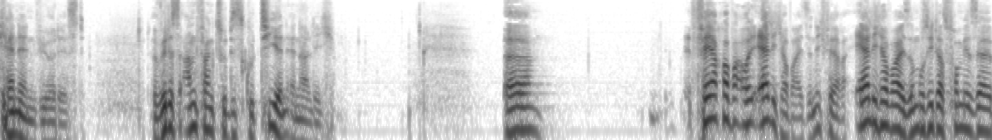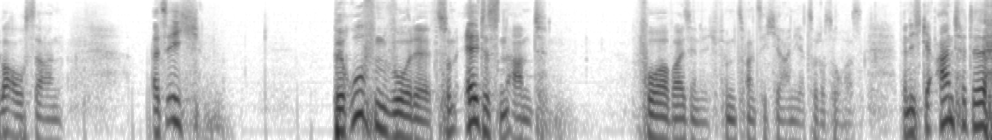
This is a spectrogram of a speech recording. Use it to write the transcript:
kennen würdest. Du würdest anfangen zu diskutieren innerlich. Äh, fairer, ehrlicherweise, nicht fairer, ehrlicherweise muss ich das von mir selber auch sagen. Als ich berufen wurde zum Ältestenamt, vor, weiß ich nicht, 25 Jahren jetzt oder sowas, wenn ich geahnt hätte,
